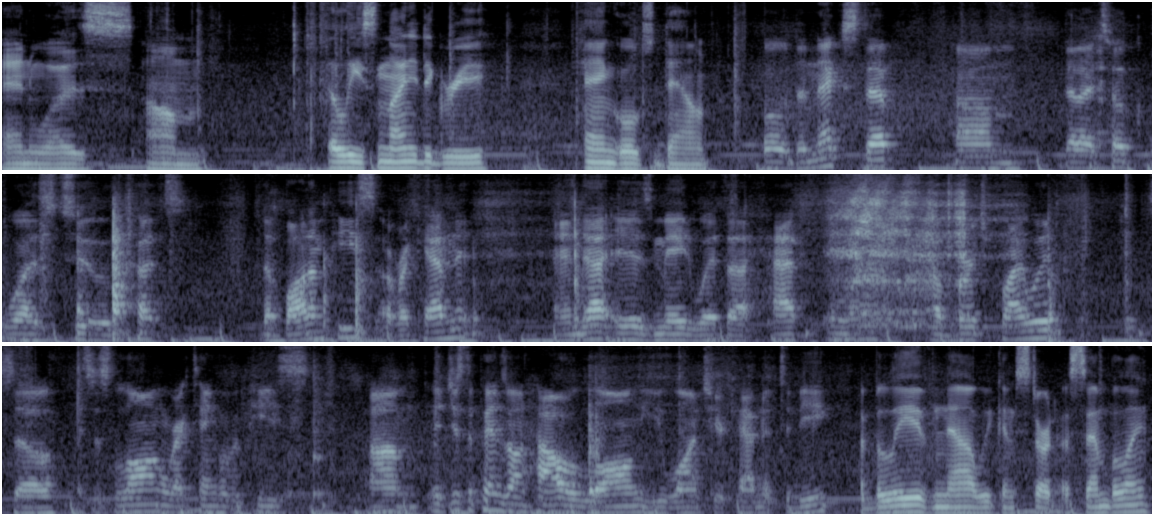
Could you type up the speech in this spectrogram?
and was um, at least 90 degree angled down. So the next step um, that I took was to cut the bottom piece of our cabinet and that is made with a half inch of birch plywood. So it's this long rectangular piece. Um, it just depends on how long you want your cabinet to be. I believe now we can start assembling.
